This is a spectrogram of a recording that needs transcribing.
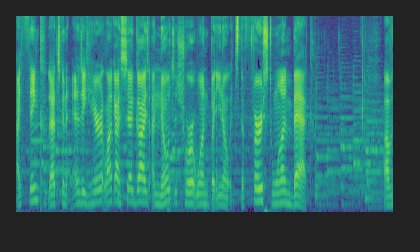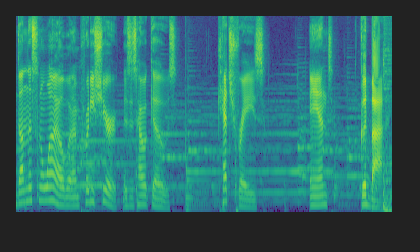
I think that's going to end it here. Like I said, guys, I know it's a short one, but you know, it's the first one back. I've done this in a while, but I'm pretty sure this is how it goes. Catchphrase and goodbye.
